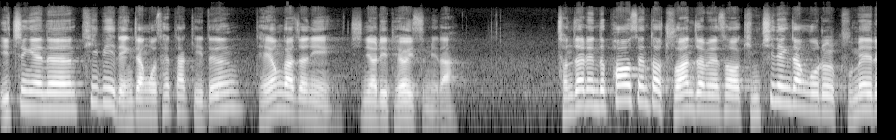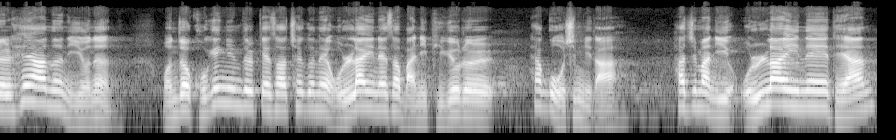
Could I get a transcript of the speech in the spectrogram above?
2층에는 TV, 냉장고, 세탁기 등 대형 가전이 진열이 되어 있습니다. 전자랜드 파워센터 주안점에서 김치 냉장고를 구매를 해야 하는 이유는 먼저 고객님들께서 최근에 온라인에서 많이 비교를 하고 오십니다. 하지만 이 온라인에 대한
